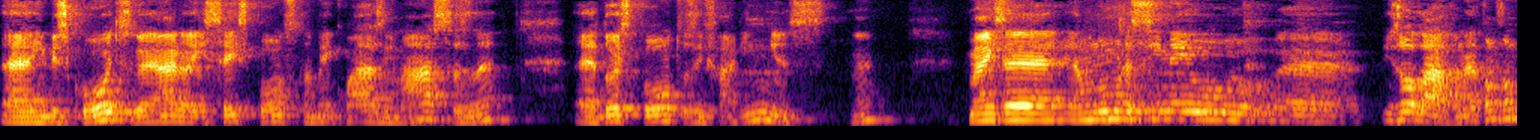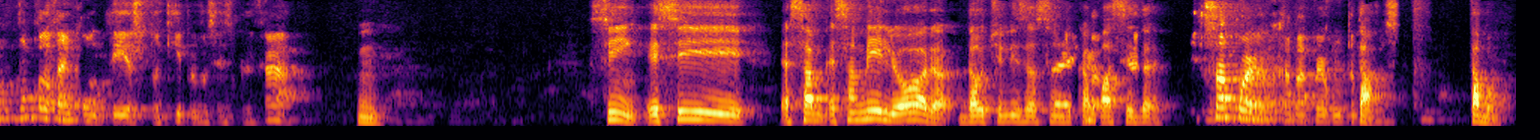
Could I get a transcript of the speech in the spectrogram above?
É, em biscoitos, ganharam aí seis pontos também quase em massas, né? É, dois pontos em farinhas, né? Mas é, é um número assim meio é, isolado, né? Vamos, vamos, vamos, colocar em contexto aqui para você explicar. Hum. Sim, esse, essa, essa melhora da utilização de então, capacidade. Só por acabar a pergunta tá. para você. Tá bom.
